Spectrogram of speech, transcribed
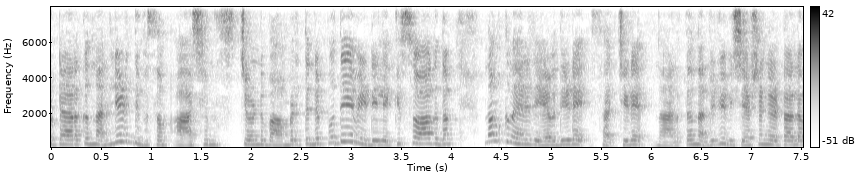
കൂട്ടുകാർക്ക് നല്ലൊരു ദിവസം ആശംസിച്ചുകൊണ്ട് ബാമ്പഴത്തിന്റെ പുതിയ വീഡിയോയിലേക്ക് സ്വാഗതം. നമുക്ക് നേരെ രേവതിയുടെ സച്ചിയുടെ നാളത്തെ നല്ലൊരു വിശേഷം കേട്ടാലോ?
